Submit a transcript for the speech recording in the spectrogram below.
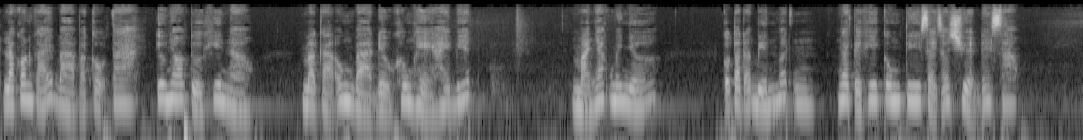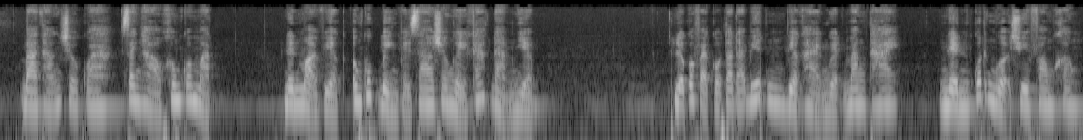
Là con gái bà và cậu ta yêu nhau từ khi nào Mà cả ông bà đều không hề hay biết. Mà nhắc mới nhớ, Cậu ta đã biến mất Ngay từ khi công ty xảy ra chuyện đây sao? 3 tháng trôi qua, Danh Hào không có mặt, Nên mọi việc ông Quốc Bình phải giao cho người khác đảm nhiệm. Liệu có phải cậu ta đã biết Việc Hải Nguyệt mang thai Nên quất ngựa truy phong không?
